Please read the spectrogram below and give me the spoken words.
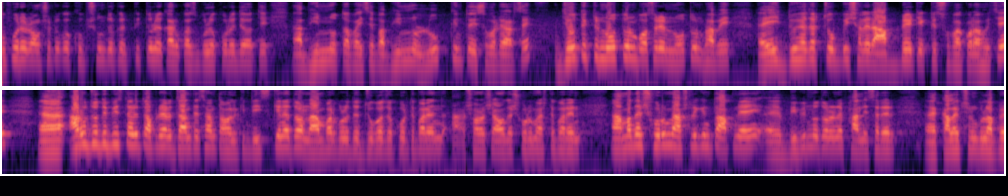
উপরের অংশটুকু খুব সুন্দর করে পিতলের কারুকাজগুলো করে দেওয়াতে ভিন্নতা পাইছে বা ভিন্ন লুক কিন্তু এই সোফাটা আছে যেহেতু একটু নতুন বছরের নতুনভাবে, এই দুই হাজার চব্বিশ সালের আপডেট একটি সোফা করা হয়েছে। আরও যদি বিস্তারিত আপনারা জানতে চান, তাহলে কিন্তু স্ক্রিনে দেওয়া নাম্বারগুলোতে যোগাযোগ করতে পারেন সরাসরি আমাদের শোরুমে আসতে পারেন। আমাদের শোরুমে আসলে কিন্তু আপনি বিভিন্ন ধরনের ফার্নিচারের কালেকশনগুলো আপনি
